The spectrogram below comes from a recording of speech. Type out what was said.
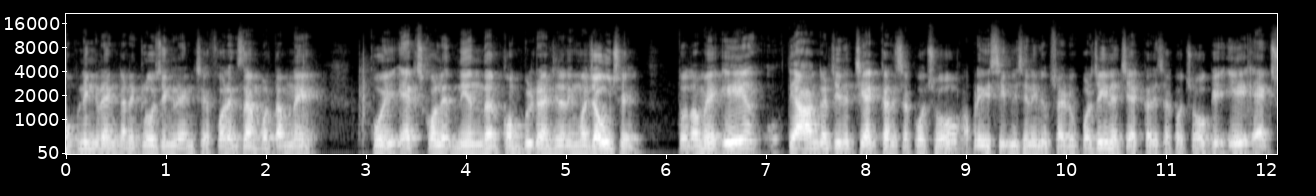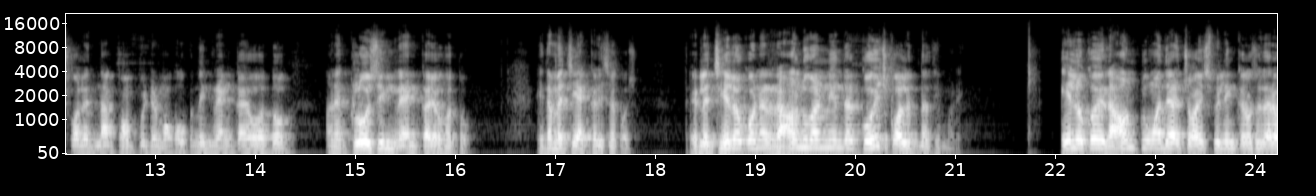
ઓપનિંગ રેન્ક અને ક્લોઝિંગ રેન્ક છે. ફોર એક્ઝામ્પલ તમને કોઈ એક્સ કોલેજની અંદર કોમ્પ્યુટર એન્જિનિયરિંગમાં જવું છે, તો તમે એ ત્યાં આગળ જઈને ચેક કરી શકો છો. આપણે એસીપીસીની વેબસાઇટ ઉપર જઈને ચેક કરી શકો છો કે એ એક્સ કોલેજના કોમ્પ્યુટરમાં ઓપનિંગ રેન્ક કયો હતો અને ક્લોઝિંગ રેન્ક કયો હતો. એ તમે ચેક કરી શકો છો. એટલે જે લોકોને રાઉન્ડ વનની અંદર કોઈ જ કોલેજ નથી મળી એ લોકોએ રાઉન્ડ ટુમાં જ્યારે ચોઇસ ફિલિંગ કરો છો, ત્યારે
